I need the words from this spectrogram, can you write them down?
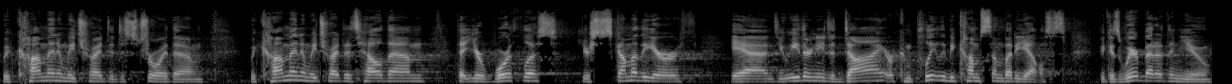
we've come in and we tried to destroy them. We come in and we try to tell them that you're worthless, you're scum of the earth, and you either need to die or completely become somebody else because we're better than you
